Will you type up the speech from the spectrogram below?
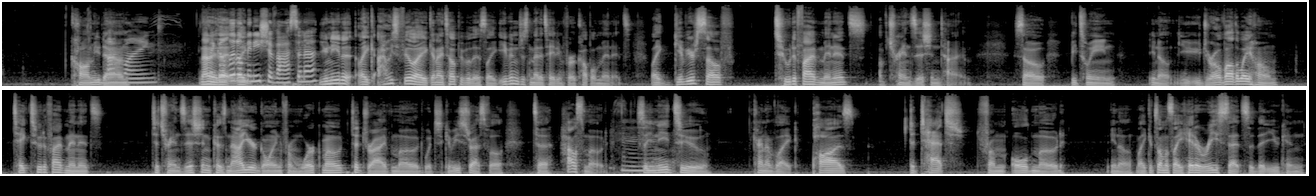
calm you down. Unwind. Not Like a little like, mini Shavasana. you need it like i always feel like and i tell people this like even just meditating for a couple minutes like give yourself two to five minutes of transition time. So between you know you, you drove all the way home take two to five minutes to transition because now you're going from work mode to drive mode which can be stressful to house mode. So you mm-hmm. need to kind of like pause detach from old mode you know like it's almost like hit a reset so that you can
